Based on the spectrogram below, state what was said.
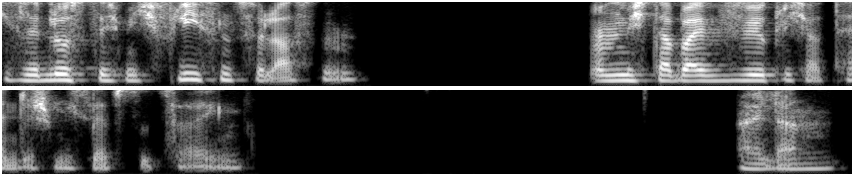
diese Lust durch mich fließen zu lassen und mich dabei wirklich authentisch mich selbst zu zeigen. Weil dann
